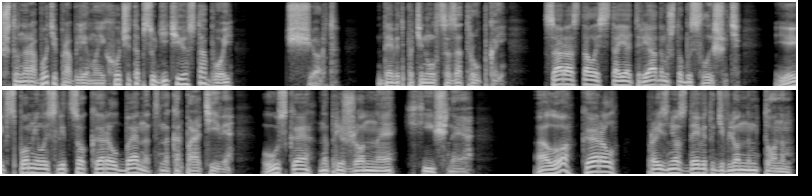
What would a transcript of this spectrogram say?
что на работе проблема и хочет обсудить ее с тобой». «Черт!» Дэвид потянулся за трубкой. Сара осталась стоять рядом, чтобы слышать. Ей вспомнилось лицо Кэрол Беннет на корпоративе. Узкое, напряженное, хищное. «Алло, Кэрол», — произнес Дэвид удивленным тоном.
